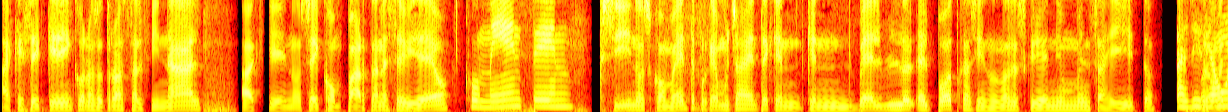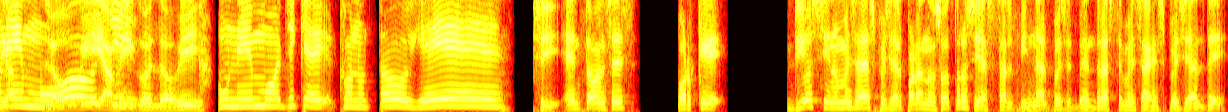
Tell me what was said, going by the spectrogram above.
a que se queden con nosotros hasta el final, a que no sé, compartan ese video, Comenten. sí, nos comenten, porque hay mucha gente que, que ve el, el podcast y no nos escribe ni un mensajito. Así sea un diga, emoji. Lo vi, amigos, lo vi. Un emoji que con un todo bien. Sí, entonces, porque Dios tiene un mensaje especial para nosotros y hasta el final pues vendrá este mensaje especial de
